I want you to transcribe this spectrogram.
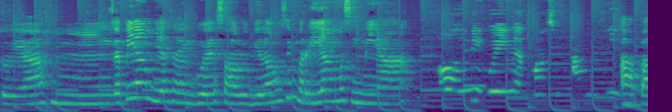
tuh ya? Hmm, tapi yang biasanya gue selalu bilang sih meriang sih Mia. oh ini gue ingat masuk angin apa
